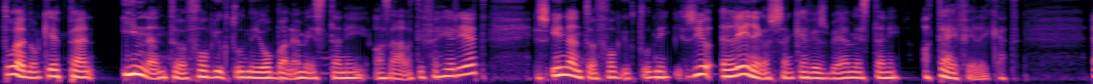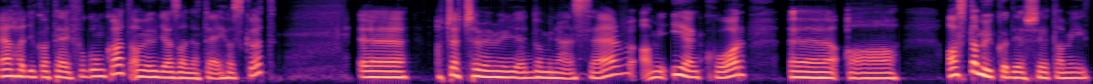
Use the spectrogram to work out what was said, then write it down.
tulajdonképpen innentől fogjuk tudni jobban emészteni az állati fehérjét, és innentől fogjuk tudni lényegesen kevésbé emészteni a tejféléket. Elhagyjuk a tejfogunkat, ami ugye az anyatejhöz köt. A csecsemő egy domináns szerv, ami ilyenkor a, azt a működését, amit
